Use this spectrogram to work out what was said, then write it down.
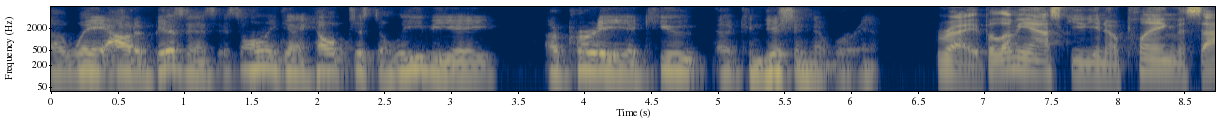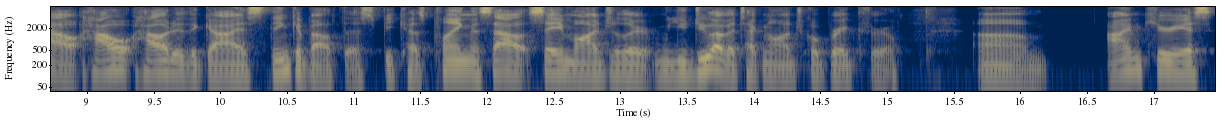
uh, way out of business. It's only going to help just alleviate a pretty acute uh, condition that we're in. Right, but let me ask you, you know, playing this out, how how do the guys think about this? Because playing this out, say modular, you do have a technological breakthrough. Um, I'm curious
